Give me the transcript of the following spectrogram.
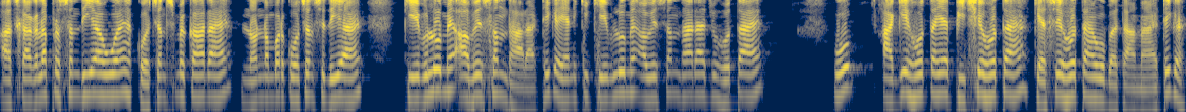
आज का अगला प्रश्न दिया हुआ है क्वेश्चन में कह रहा है, नौ नंबर क्वेश्चन से दिया है, केबलों में आवेशन धारा, ठीक है? यानी कि केबलों में आवेशन धारा जो होता है, वो आगे होता है या पीछे होता है, कैसे होता है वो बताना है, ठीक है?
